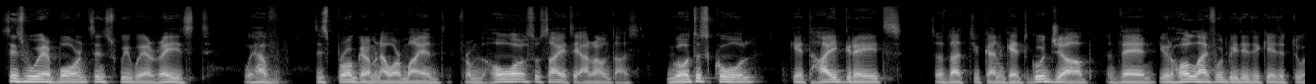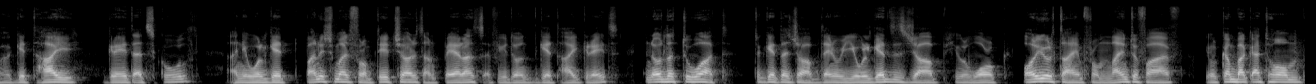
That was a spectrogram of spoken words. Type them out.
Since we were born, since we were raised, we have this program in our mind from the whole society around us. Go to school, get high grades so that you can get good job, and then your whole life will be dedicated to get high grade at school, and you will get punishment from teachers and parents if you don't get high grades. In order to what? To get the job. Then you will get this job, you will work all your time from 9 to 5, You'll come back at home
